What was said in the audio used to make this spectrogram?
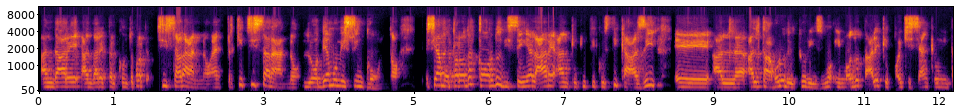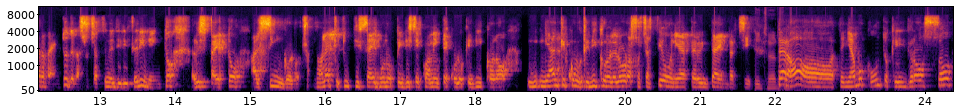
andare, andare, per conto proprio. Ci saranno, eh, perché ci saranno, lo abbiamo messo in conto. Siamo però d'accordo di segnalare anche tutti questi casi eh, al, al, tavolo del turismo in modo tale che poi ci sia anche un intervento dell'associazione di riferimento rispetto al singolo. Cioè, non è che tutti seguono pedissequamente quello che dicono, neanche quello che dicono le loro associazioni, eh, per intenderci. Sì, certo. Però teniamo conto che il grosso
